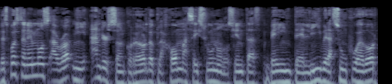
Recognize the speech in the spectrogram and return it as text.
Después tenemos a Rodney Anderson, corredor de Oklahoma, 6'1, 220 libras, un jugador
